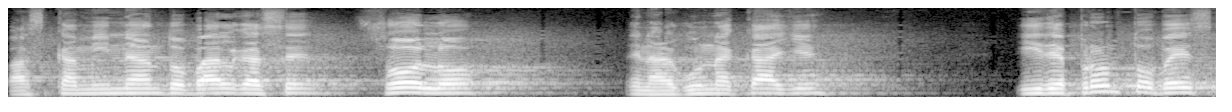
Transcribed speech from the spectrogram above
Vas caminando, válgase, solo en alguna calle y de pronto ves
